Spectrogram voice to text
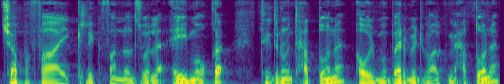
Shopify ClickFunnels ولا أي موقع تقدرون تحطونه أو المبرمج مالكم يحطونه.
